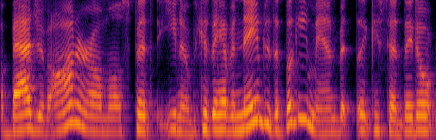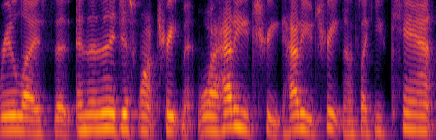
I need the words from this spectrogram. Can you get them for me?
a, badge of honor almost but you know because they have a name to the boogeyman but like i said they don't realize that and then they just want treatment. Well how do you treat? How do you treat? And it's like you can't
